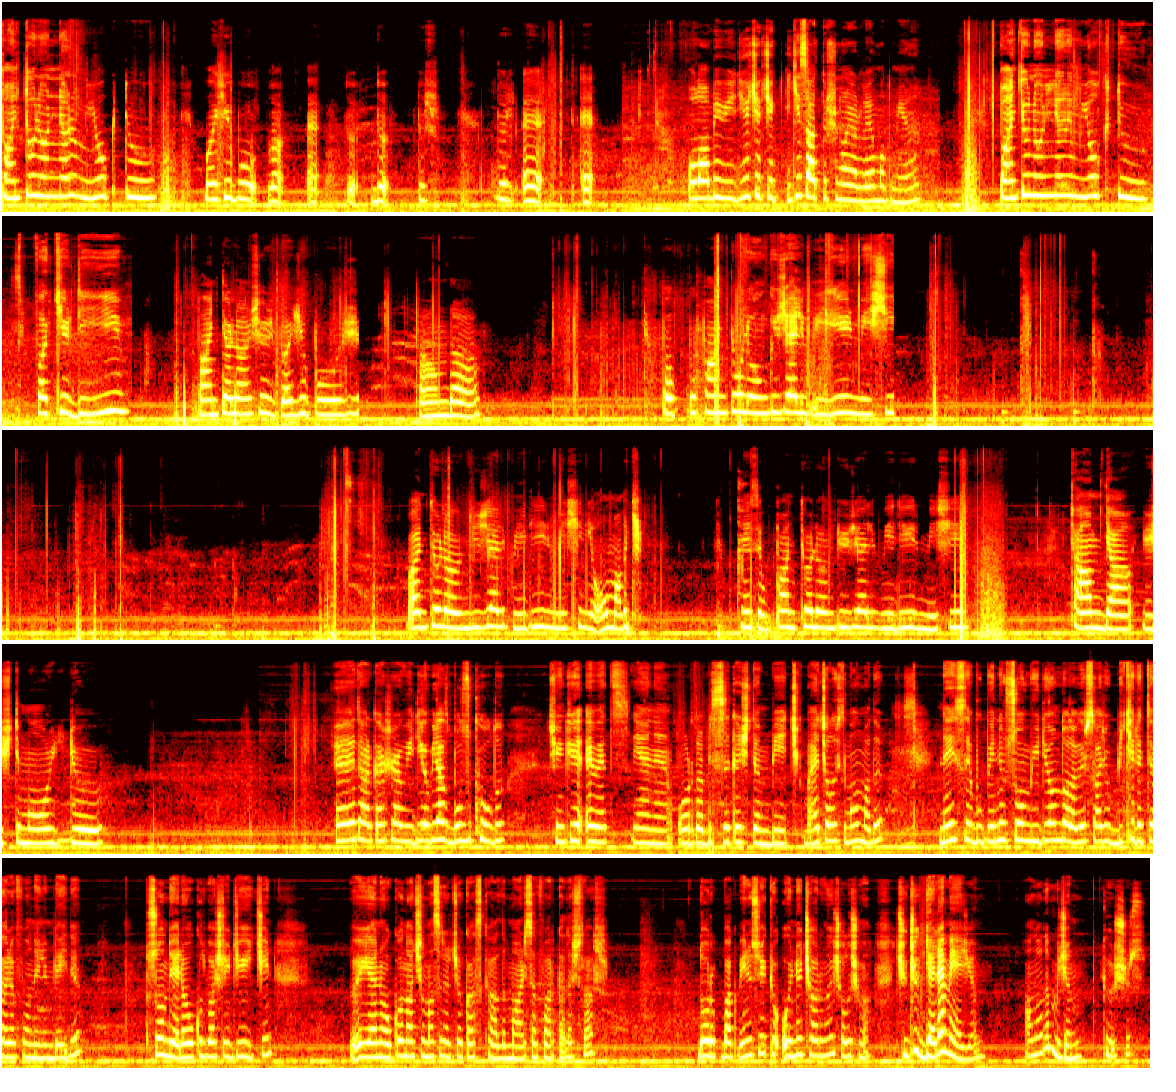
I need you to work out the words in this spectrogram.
Pantolonlarım yoktu. Başı bu la e, dur dur dur dur e, e. Olan bir video çekecek. iki saattir şunu ayarlayamadım ya. Pantolonlarım yoktu. Fakirdim. Pantolonsuz başı boş. Tamam da. Pop bu pantolon güzel verir? Pantolon güzel verir misin? Ya olmadı ki. Neyse pantolon güzel verir misin? Tam da üstüm oldu. Evet arkadaşlar video biraz bozuk oldu. Çünkü evet yani orada bir sıkıştım bir çıkmaya çalıştım olmadı. Neyse bu benim son videom da olabilir. Sadece bir kere telefon elimdeydi. Bu son değil okul başlayacağı için. Ve yani okulun açılmasına çok az kaldı maalesef arkadaşlar. Doğru bak beni sürekli oyuna çağırmaya çalışma. Çünkü gelemeyeceğim. Anladın mı canım? Görüşürüz.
